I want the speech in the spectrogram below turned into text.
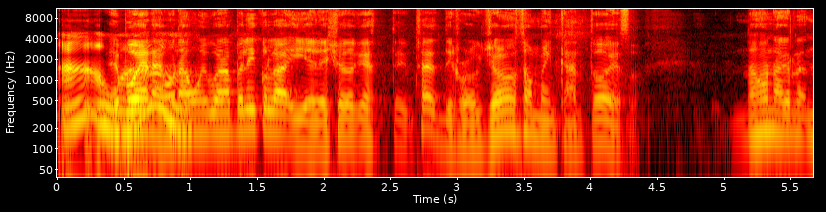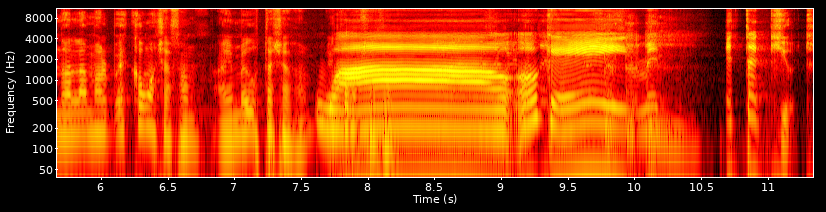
Ah, Es wow. buena, es una muy buena película y el hecho de que, este, ¿sabes? The Rock Johnson me encantó eso. No es una gran- no es la mejor, es como Shazam. A mí me gusta Shazam. Es como Shazam. Wow, ok. Está cute.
